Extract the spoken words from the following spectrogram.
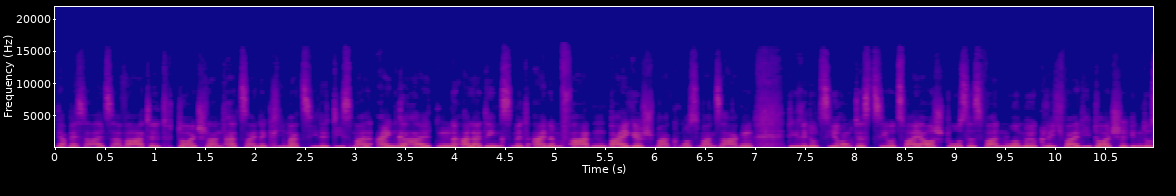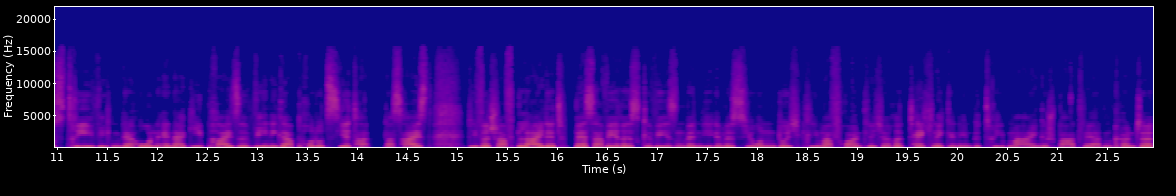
Ja, besser als erwartet. Deutschland hat seine Klimaziele diesmal eingehalten, allerdings mit einem faden Beigeschmack, muss man sagen. Die Reduzierung des CO2-Ausstoßes war nur möglich, weil die deutsche Industrie wegen der hohen Energiepreise weniger produziert hat. Das heißt, die Wirtschaft leidet. Besser wäre es gewesen, wenn die Emissionen durch klimafreundlichere Technik in den Betrieben eingespart werden könnte.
